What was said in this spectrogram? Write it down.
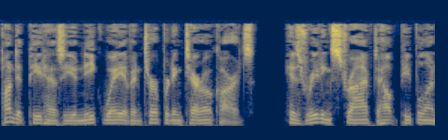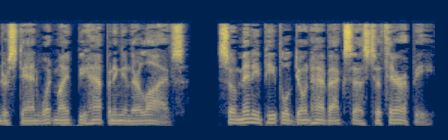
Pundit Pete has a unique way of interpreting tarot cards. His readings strive to help people understand what might be happening in their lives. So many people don't have access to therapy,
